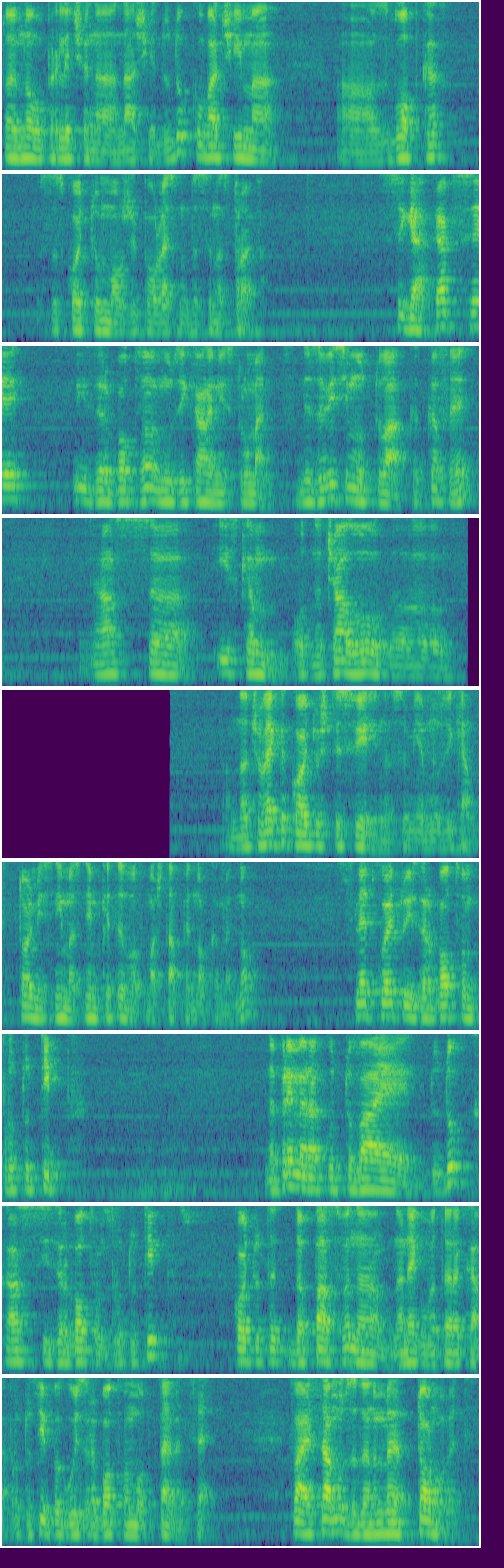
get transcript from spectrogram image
Той е много прилича на нашия дудук, обаче има а, сглобка, с който може по-лесно да се настройва. Сега, как се изработва музикален инструмент? Независимо от това какъв е, аз а, искам отначало а, на човека, който ще свири, на самия музикант. Той ми снима снимката в мащаб едно към едно, след което изработвам прототип – Например, ако това е дудук, аз изработвам прототип, който да пасва на, на неговата ръка. Прототипа го изработвам от ПВЦ. Това е само за да намеря тоновете.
